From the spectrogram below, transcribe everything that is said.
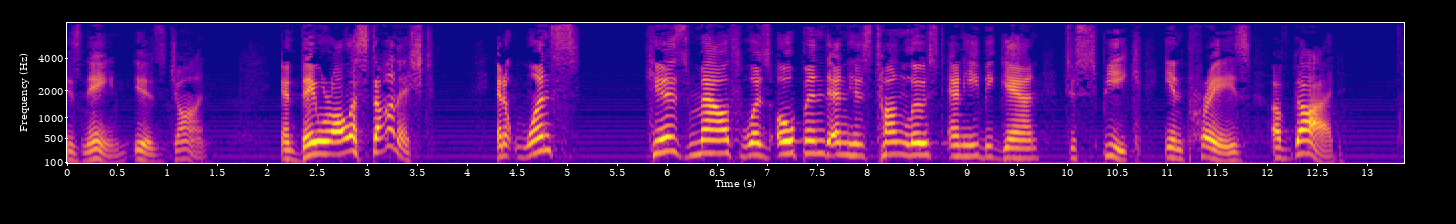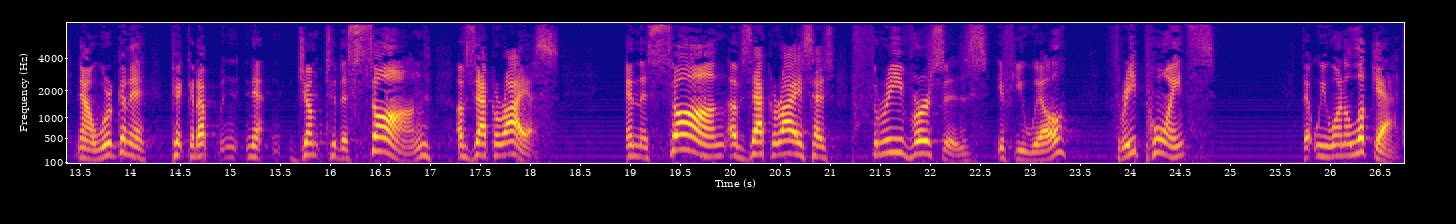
His name is John. And they were all astonished. And at once his mouth was opened and his tongue loosed, and he began to speak in praise of God. Now, we're going to pick it up, jump to the song of Zacharias. And the song of Zacharias has three verses, if you will, three points that we want to look at.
